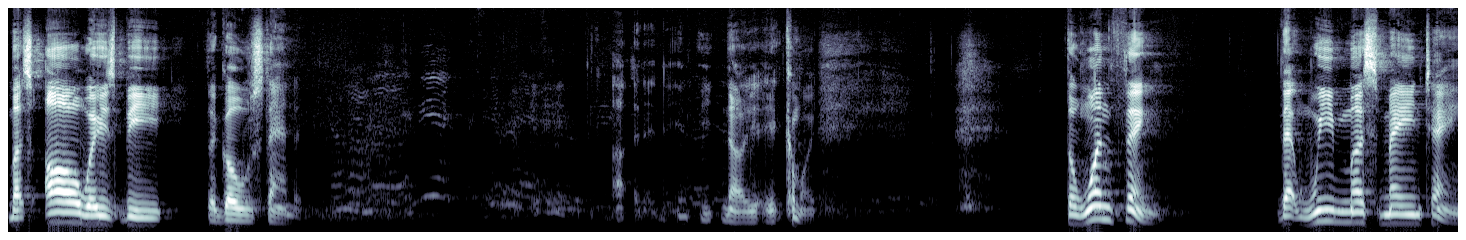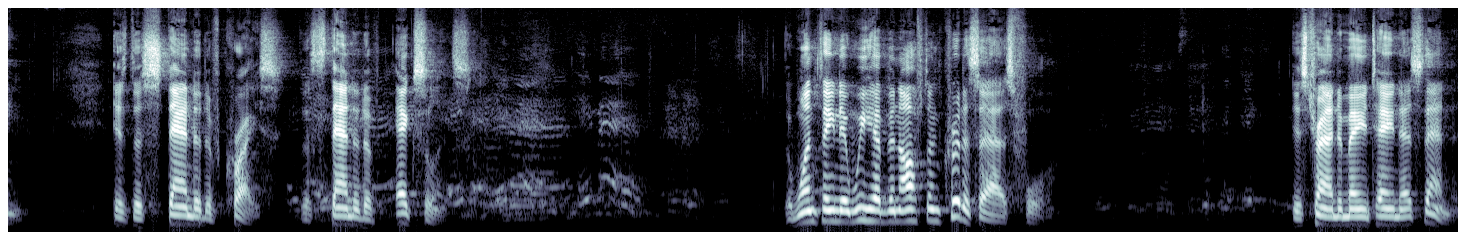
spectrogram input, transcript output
must always be the gold standard. No, come on. The one thing that we must maintain is the standard of Christ, the standard of excellence. The one thing that we have been often criticized for is trying to maintain that standard.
